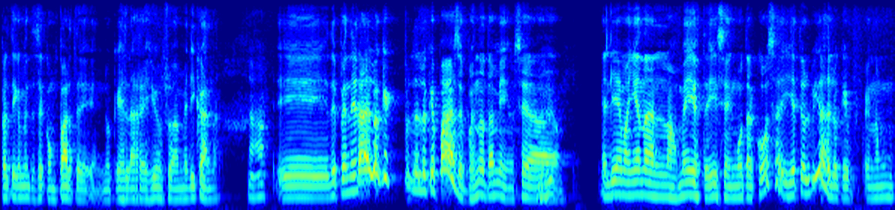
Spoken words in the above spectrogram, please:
prácticamente se comparte lo que es la región sudamericana. Eh, dependerá de lo, que, de lo que pase, pues no también. O sea, el día de mañana en los medios te dicen otra cosa y ya te olvidas de lo que en un,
